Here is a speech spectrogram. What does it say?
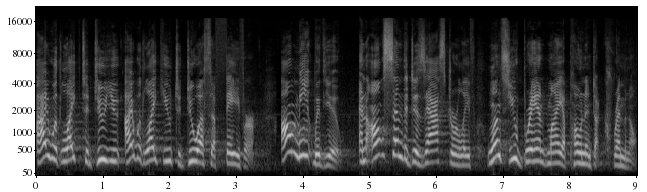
I would like to do you, I would like you to do us a favor. I'll meet with you and I'll send the disaster relief once you brand my opponent a criminal.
